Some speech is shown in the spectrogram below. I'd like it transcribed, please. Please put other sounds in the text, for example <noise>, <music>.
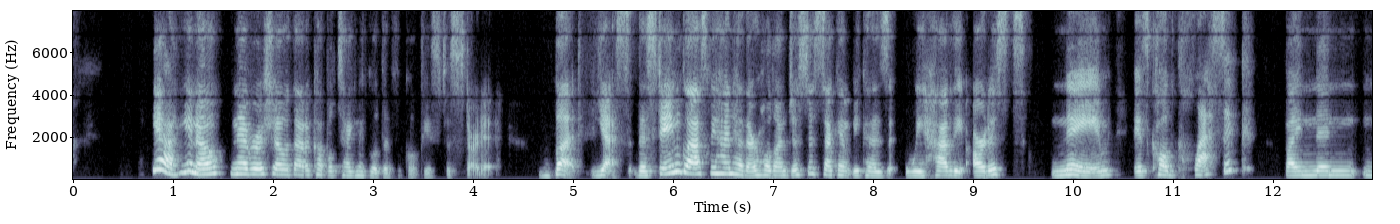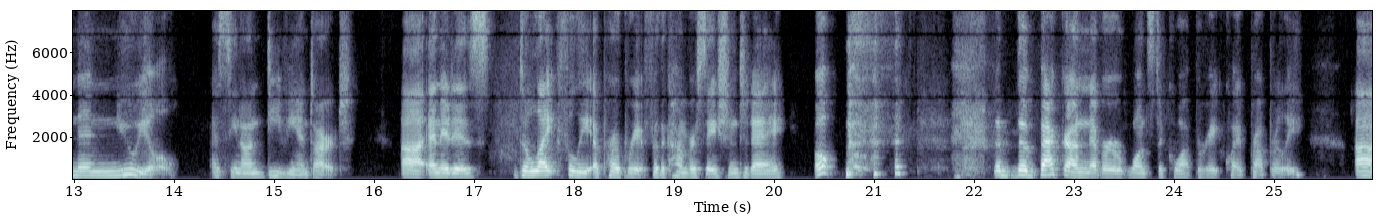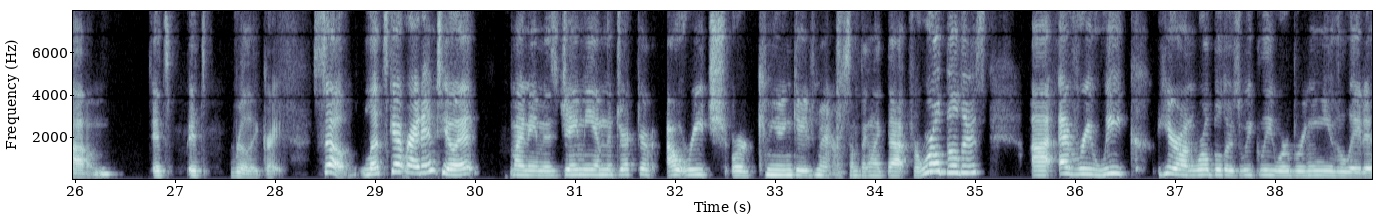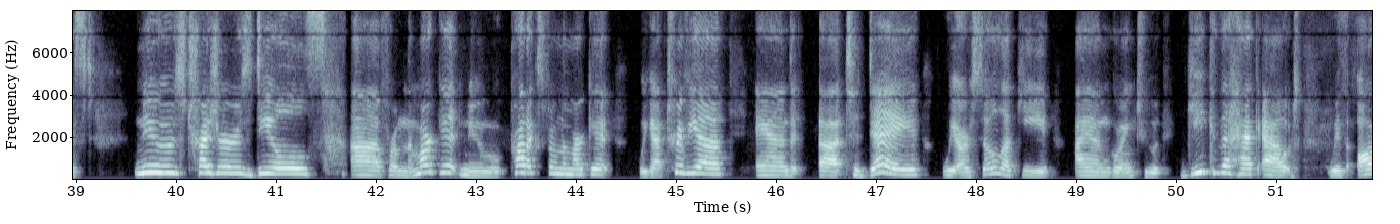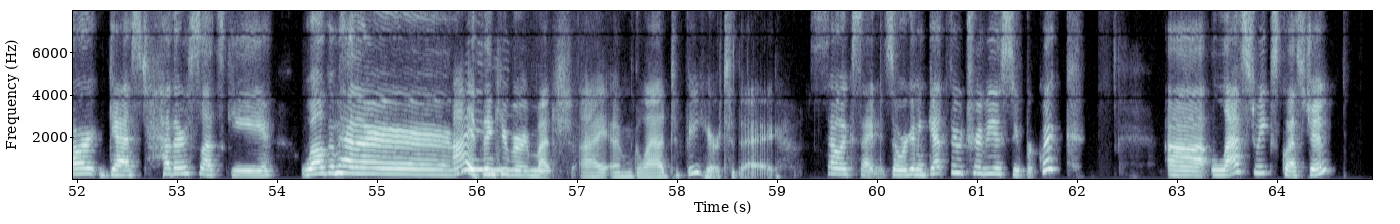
yeah, you know, never a show without a couple technical difficulties to start it. But yes, the stained glass behind Heather, hold on just a second because we have the artist's name. It's called Classic by Nenuil, as seen on DeviantArt. Uh, and it is delightfully appropriate for the conversation today. Oh, <laughs> the, the background never wants to cooperate quite properly. Um, it's, it's really great. So let's get right into it. My name is Jamie. I'm the director of outreach or community engagement or something like that for World Builders. Uh, every week here on World Builders Weekly, we're bringing you the latest news, treasures, deals uh, from the market, new products from the market. We got trivia. And uh, today we are so lucky. I am going to geek the heck out with our guest, Heather Slutsky. Welcome, Heather. Hi, thank you very much. I am glad to be here today so excited. So we're going to get through trivia super quick. Uh, last week's question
